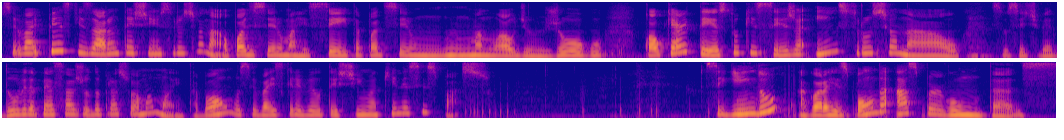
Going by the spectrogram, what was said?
você vai pesquisar um textinho instrucional. Pode ser uma receita, pode ser um, um, manual de um jogo, qualquer texto que seja instrucional. Se você tiver dúvida, peça ajuda para sua mamãe, tá bom? Você vai escrever o textinho aqui nesse espaço. Seguindo, agora responda as perguntas.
